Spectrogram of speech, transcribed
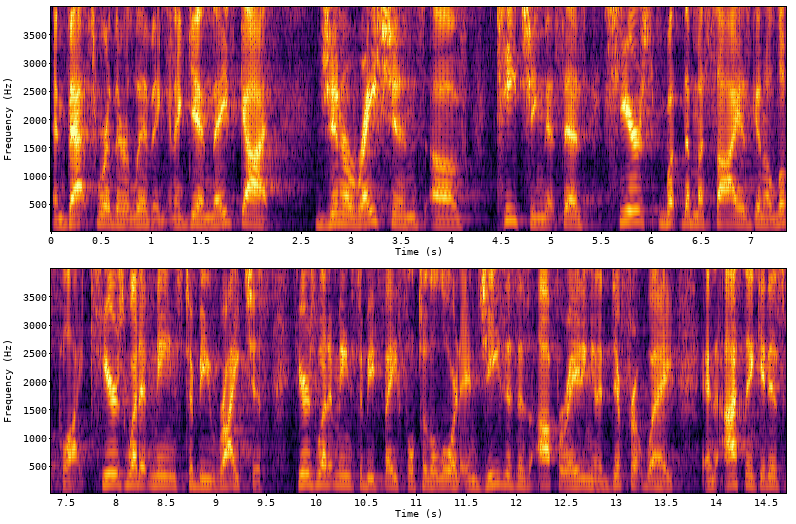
And that's where they're living. And again, they've got generations of teaching that says, here's what the Messiah is going to look like. Here's what it means to be righteous. Here's what it means to be faithful to the Lord. And Jesus is operating in a different way. And I think it is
